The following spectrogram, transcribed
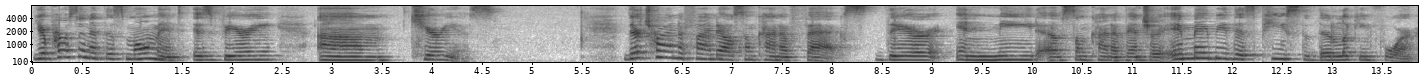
your person at this moment is very um, curious they're trying to find out some kind of facts. They're in need of some kind of venture. It may be this peace that they're looking for,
